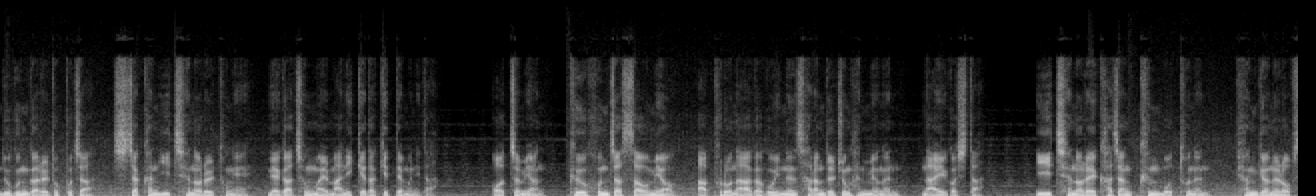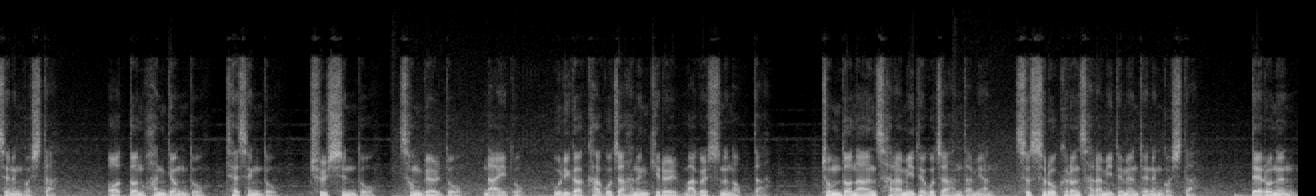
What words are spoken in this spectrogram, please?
누군가를 돕고자 시작한 이 채널을 통해 내가 정말 많이 깨닫기 때문이다. 어쩌면 그 혼자 싸우며 앞으로 나아가고 있는 사람들 중 한 명은 나일 것이다. 이 채널의 가장 큰 모토는 편견을 없애는 것이다. 어떤 환경도, 태생도, 출신도, 성별도, 나이도 우리가 가고자 하는 길을 막을 수는 없다. 좀 더 나은 사람이 되고자 한다면 스스로 그런 사람이 되면 되는 것이다. 때로는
